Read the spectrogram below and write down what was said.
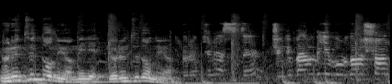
Görüntün donuyor Melih. Görüntü donuyor. Görüntü nasıl? Çünkü ben bile buradan şu an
